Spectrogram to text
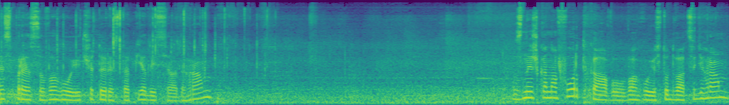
Еспресо вагою 450 грам. Знижка на Форд каву вагою 120 грам.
